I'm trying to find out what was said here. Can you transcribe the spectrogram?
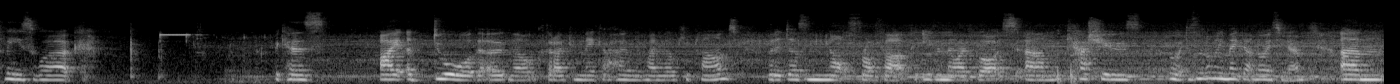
Please work. Because I adore the oat milk that I can make at home with my Milky Plant, but it does not froth up, even though I've got um, cashews. Oh, it doesn't normally make that noise, you know. Um,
